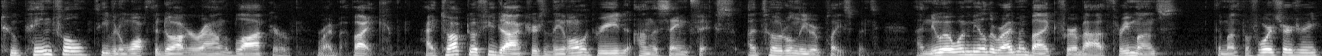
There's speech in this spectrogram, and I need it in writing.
Too painful to even walk the dog around the block or ride my bike. I talked to a few doctors and they all agreed on the same fix, a total knee replacement. I knew I wouldn't be able to ride my bike for about three months, the month before surgery,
